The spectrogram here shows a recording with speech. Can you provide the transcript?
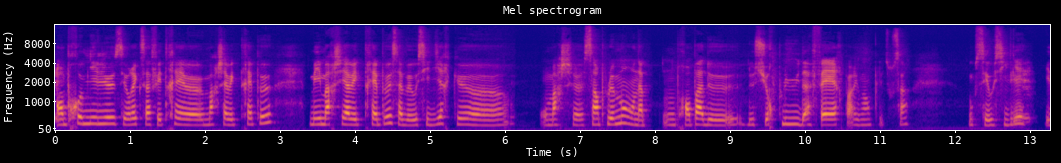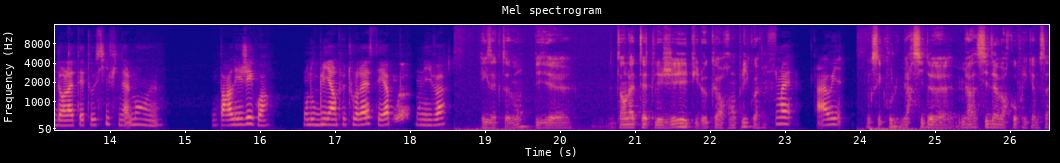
en premier lieu, c'est vrai que ça fait très euh, marcher avec très peu. Mais marcher avec très peu, ça veut aussi dire que euh, on marche simplement. On ne on prend pas de, de surplus d'affaires, par exemple, et tout ça. Donc c'est aussi lié. Et dans la tête aussi, finalement, euh, on part léger, quoi on oublie un peu tout le reste et hop, on y va. Exactement. Puis euh, dans la tête léger et puis le cœur rempli, quoi. Ouais, ah oui. Donc c'est cool, merci de merci d'avoir compris comme ça.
